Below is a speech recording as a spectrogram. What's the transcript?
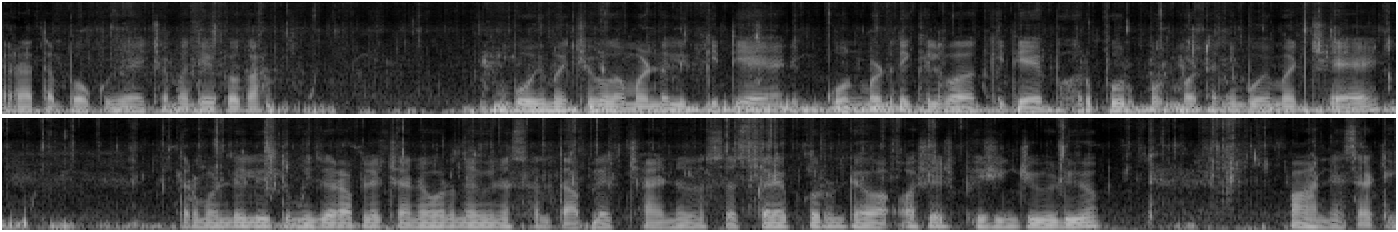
तर आता बघूया याच्यामध्ये बघा. बोई मच्छी बघा मंडळी किती आहे आणि कोंबड देखील बघा किती आहे. भरपूर कोंबट आणि बोई मच्छी आहे. तर मंडळी तुम्ही जर आपल्या चॅनलवर नवीन असाल तर आपल्या चॅनलला सबस्क्राईब करून ठेवा. असेच फिशिंगचे व्हिडिओ पाहण्यासाठी.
